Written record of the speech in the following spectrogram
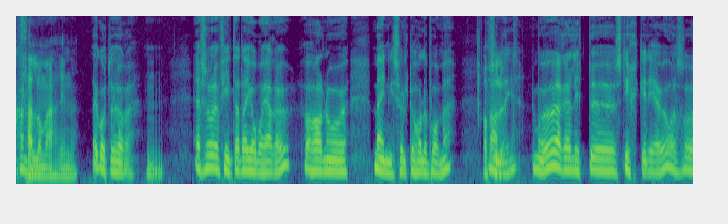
Kan selv om jeg er her inne. Det er godt å høre. Mm. Jeg tror det er fint at jeg jobber her òg, og har noe meningsfullt å holde på med. Absolutt. Det må jo være litt uh, styrke i det òg, Altså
